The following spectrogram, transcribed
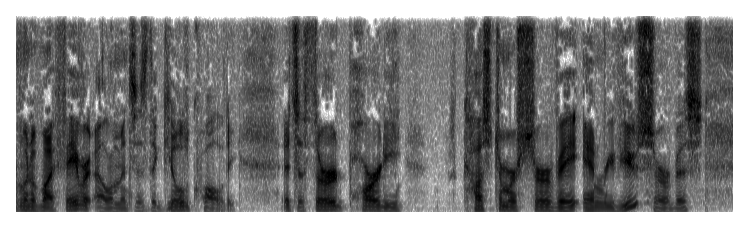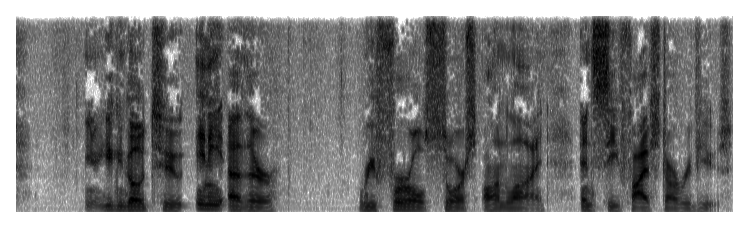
one of my favorite elements is the guild quality. It's a third party customer survey and review service you, know, you can go to any other referral source online and see five star reviews.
